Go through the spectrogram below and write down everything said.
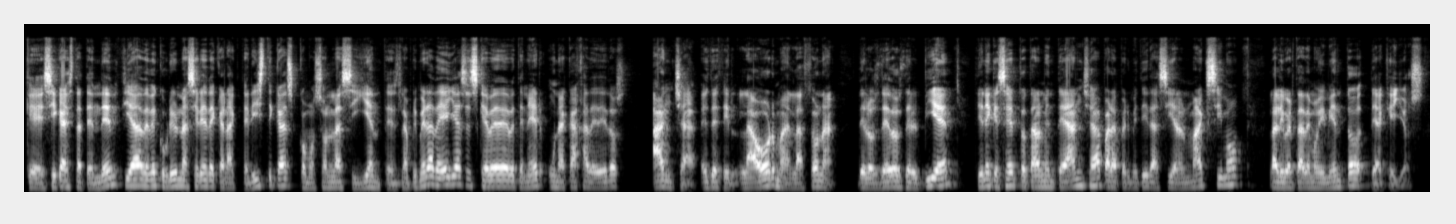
que siga esta tendencia debe cubrir una serie de características como son las siguientes. La primera de ellas es que debe tener una caja de dedos ancha, es decir, la horma en la zona de los dedos del pie tiene que ser totalmente ancha para permitir así al máximo la libertad de movimiento de aquellos.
